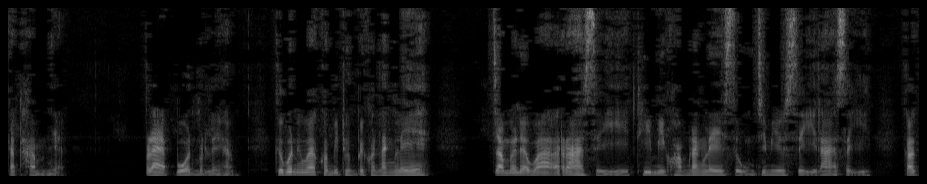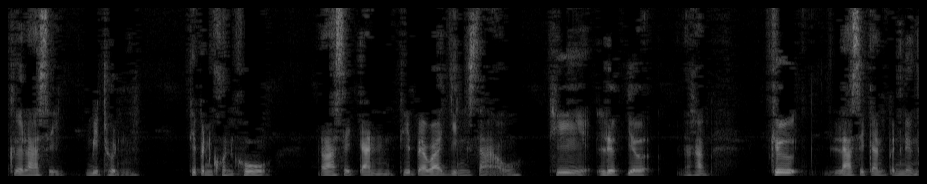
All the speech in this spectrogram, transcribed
กระทำเนี่ย แปรปรวนหมดเลยครับ คือพูดง่ายๆคนมิถุนเป็นคนลังเลจำไว้เลยว่าราศีที่มีความลังเลสูงจะมีอยู่สี่ราศีก็คือราศีมิถุนที่เป็นคนคู่ ราศีกันที่แปลว่าหญิงสาวที่เลือกเยอะนะครับ คือราศีกันเป็นหนึ่ง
